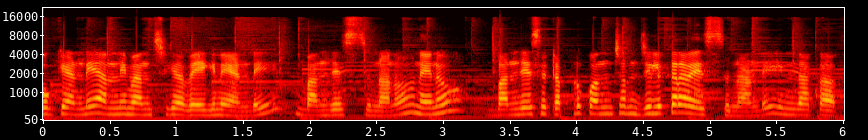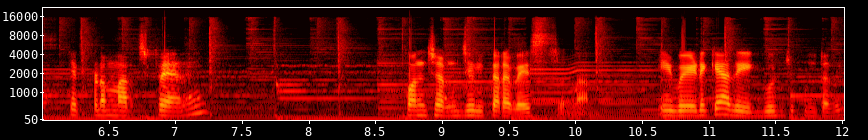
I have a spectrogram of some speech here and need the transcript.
ఓకే అండి అన్నీ మంచిగా వేగినాయండి. బంద్ చేస్తున్నాను. నేను బంద్ చేసేటప్పుడు కొంచెం జీలకర్ర వేస్తున్నాను అండి. ఇందాక చెప్పడం మర్చిపోయాను. కొంచెం జీలకర్ర వేస్తున్నాను. ఈ వేడికి అది గుంజుకుంటుంది.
